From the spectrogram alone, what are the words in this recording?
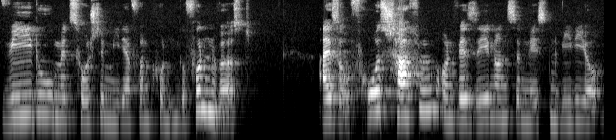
wie du mit Social Media von Kunden gefunden wirst. Also frohes Schaffen und wir sehen uns im nächsten Video.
